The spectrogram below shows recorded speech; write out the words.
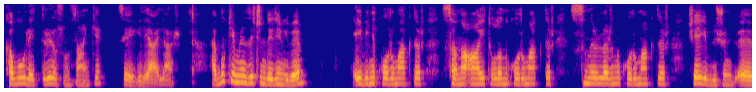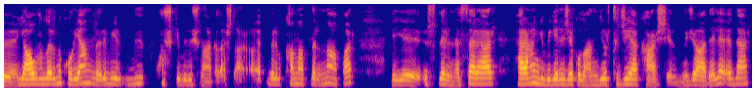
kabul ettiriyorsun sanki sevgili yaylar. Ha, bu kiminiz için dediğim gibi evini korumaktır, sana ait olanı korumaktır, sınırlarını korumaktır. Şey gibi düşün, e, yavrularını koruyan böyle bir büyük kuş gibi düşün arkadaşlar. Böyle bir kanatları ne yapar? E, üstlerine serer, herhangi bir gelecek olan yırtıcıya karşı mücadele eder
